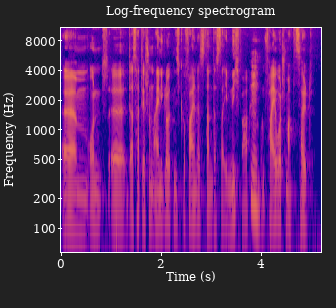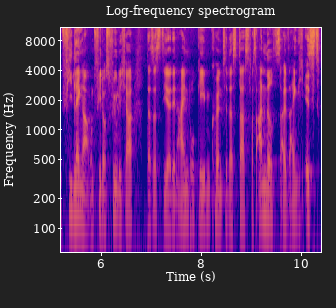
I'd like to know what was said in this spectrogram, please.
Ähm, und äh, das hat ja schon einigen Leuten nicht gefallen, dass es dann das da eben nicht war. Mhm. Und Firewatch macht es halt viel länger und viel ausführlicher, dass es dir den Eindruck geben könnte, dass das was anderes als eigentlich ist.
